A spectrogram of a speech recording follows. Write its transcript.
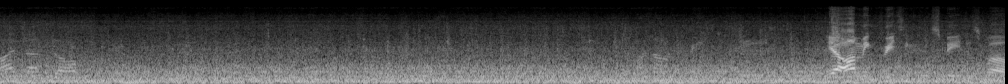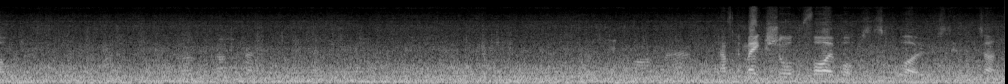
I leveled off. I'm not increasing speed. Yeah, I'm increasing the speed as well. I'm, I'm pressing. It's on now. I have to make sure the firebox is closed in the tunnel.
